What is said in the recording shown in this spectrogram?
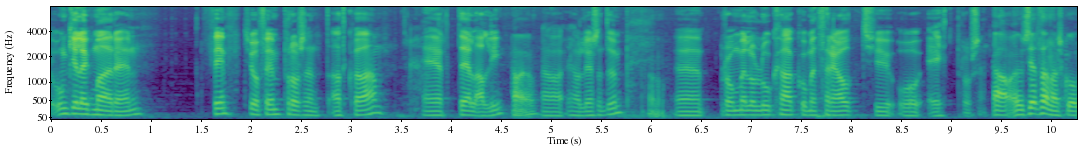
ungilegmaðurinn 55% atkvæða er Del Alli já, já. hjá lesandum uh, Romelu Lukaku með 31% Já, en þú sér þannig sko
